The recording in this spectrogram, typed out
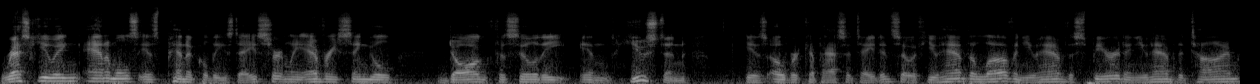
Rescuing animals is pinnacle these days. Certainly every single dog facility in Houston is overcapacitated. So if you have the love and you have the spirit and you have the time,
